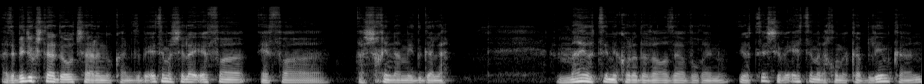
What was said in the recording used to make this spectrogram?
אז זה בדיוק שתי הדעות שהיה לנו כאן, זה בעצם השאלה איפה, איפה השכינה מתגלה. מה יוצא מכל הדבר הזה עבורנו? יוצא שבעצם אנחנו מקבלים כאן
